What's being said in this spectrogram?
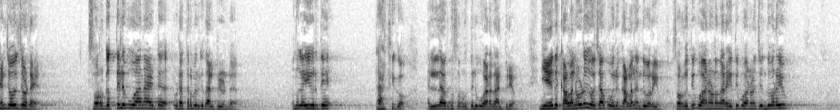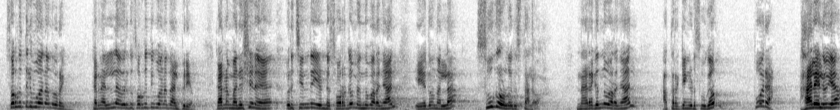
ഞാൻ ചോദിച്ചോട്ടെ? സ്വർഗത്തിൽ പോകാനായിട്ട് ഇവിടെ എത്ര പേർക്ക് താല്പര്യമുണ്ട്? ഒന്ന് കൈ ഉയർത്തിയേ. താഴ്ത്തിക്കോ. എല്ലാവർക്കും സ്വർഗത്തിൽ പോകാനാണ് താല്പര്യം. ഇനി ഏത് കള്ളനോട് ചോദിച്ചാൽ പോലും കള്ളൻ എന്ത് പറയും? സ്വർഗത്തിൽ പോകാനാണോ നരകത്തിൽ പോകാനാണോ എന്ത് പറയും? സ്വർഗത്തിൽ പോകാനാന്ന് പറയും. കാരണം എല്ലാവർക്കും സ്വർഗത്തിൽ പോകാനാണ് താല്പര്യം. കാരണം മനുഷ്യന് ഒരു ചിന്തയുണ്ട്. സ്വർഗം എന്ന് പറഞ്ഞാൽ ഏതോ നല്ല സുഖമുള്ള ഒരു സ്ഥലമാണ് നരകം എന്ന് പറഞ്ഞാൽ അത്രയ്ക്കങ്ങോട്ട് സുഖം പോരാ. ഹാലേ ലൂയ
